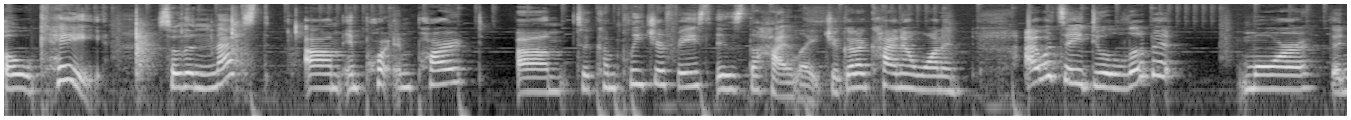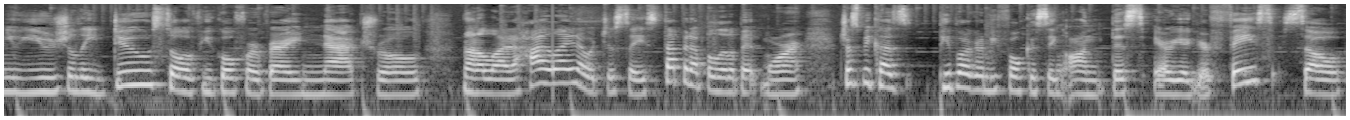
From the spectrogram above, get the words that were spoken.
Okay, so the next um, important part um, to complete your face is the highlight. You're gonna kind of want to, I would say do a little bit more than you usually do. So if you go for a very natural, not a lot of highlight, I would just say step it up a little bit more just because people are to be focusing on this area of your face. So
